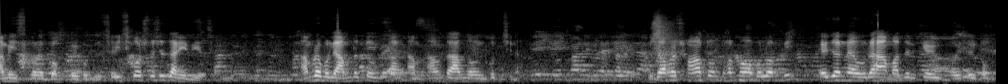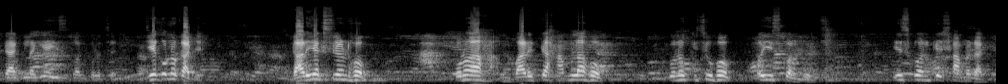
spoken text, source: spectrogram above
আমি ইসকনের পক্ষ হয়ে বক্তব্য দিচ্ছি স্পষ্ট সে জানিয়ে দিয়েছে। আমরা বলি, আমরা তো আমরা তো আন্দোলন করছি না। কিন্তু আমরা সনাতন ধর্মাবলম্বী এই জন্য ওরা আমাদেরকে এরকম ট্যাগ লাগিয়ে ইসকন করেছে। যে কোনো কাজে, গাড়ি অ্যাক্সিডেন্ট হোক, কোনো বাড়িতে হামলা হোক, কোনো কিছু হোক, ওই ইসকন করছে। ইস্কনকে সামনে রাখে।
